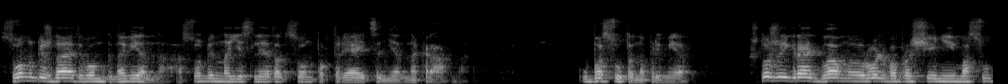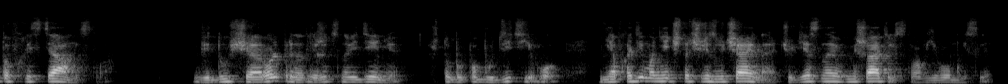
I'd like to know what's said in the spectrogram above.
сон убеждает его мгновенно, особенно если этот сон повторяется неоднократно. У Басута, например. Что же играет главную роль в обращении Масута в христианство? Ведущая роль принадлежит сновидению. Чтобы побудить его, необходимо нечто чрезвычайное, чудесное вмешательство в его мысли,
